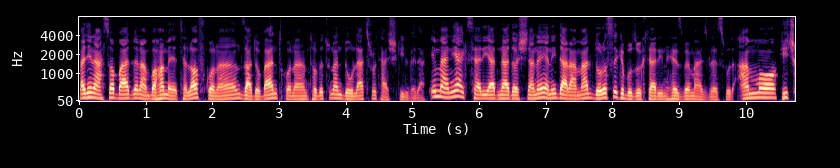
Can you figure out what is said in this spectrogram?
بعد این احزاب باید برن با هم ائتلاف کنن زد و بند کنن تا بتونن دولت رو تشکیل بدن. این معنی اکثریت نداشتنه یعنی در عمل درسته که بزرگترین حزب مجلس بود اما هیچ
